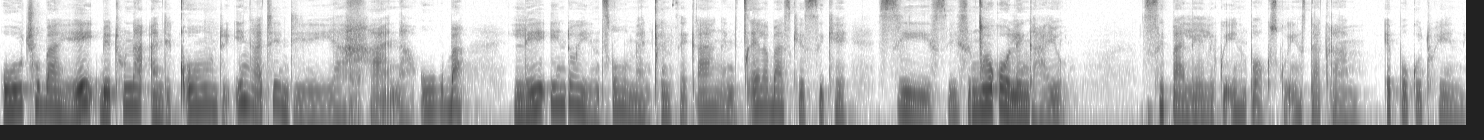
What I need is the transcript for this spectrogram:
utsho uba heyi bethuna andiqondi. Ingathi ndiyarhana ukuba le into yintsomi andiqinisekanga ndicela uba sikhe sikhe sincokole ngayo. Sibhalele kwi-inbox kwi-instagram epokothweni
